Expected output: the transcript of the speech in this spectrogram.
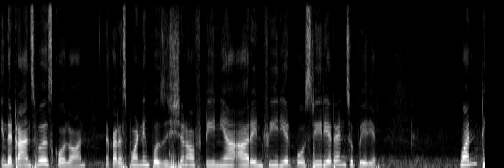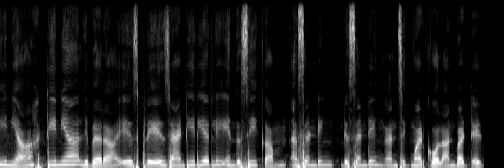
in the transverse colon, the corresponding position of tenia are inferior, posterior, and superior. One tenia, tenia libera, is placed anteriorly in the cecum, ascending, descending, and sigmoid colon, but it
